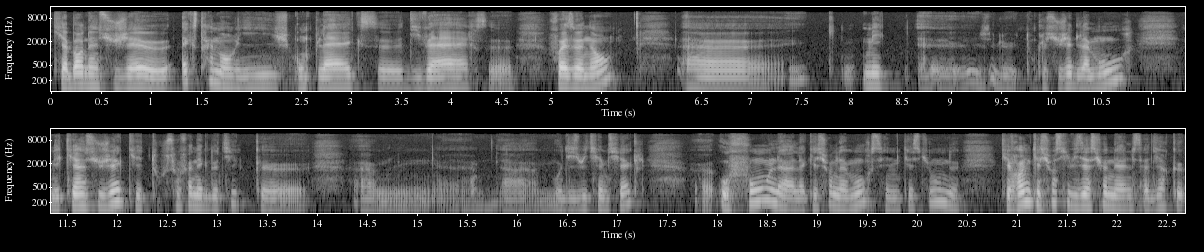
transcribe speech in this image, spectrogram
qui aborde un sujet extrêmement riche, complexe, divers, foisonnant, mais euh, le, donc le sujet de l'amour, mais qui est un sujet qui est tout sauf anecdotique euh, euh, au XVIIIe siècle. au fond, la, question de l'amour, c'est une question qui est vraiment une question civilisationnelle. C'est-à-dire que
